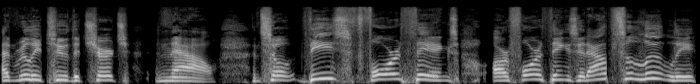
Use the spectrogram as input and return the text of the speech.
and really to the church now. And so these four things are four things that absolutely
